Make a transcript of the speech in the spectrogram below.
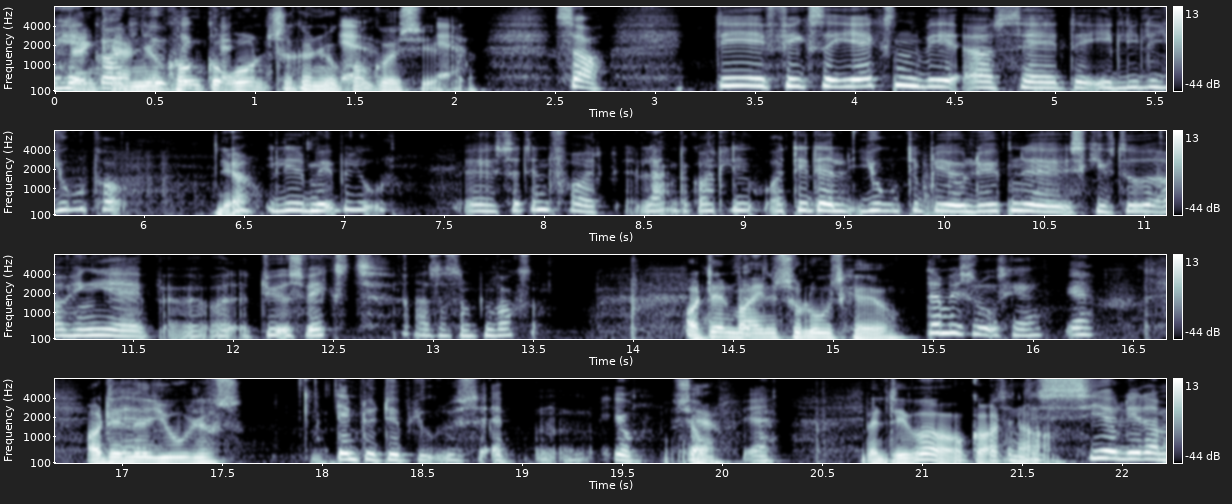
have Den godt kan jo kun gå rundt, så kan den jo kun gå i cirkler. Så det fik så Eriksen ved at sætte et lille hjul på, Ja. et lille møbelhjul. øh, så den får et langt og godt liv. Og det der hjul, det bliver jo løbende skiftet ud afhængig af øh, dyrs vækst, altså som den vokser. Og den var inde i zoologisk have, Den vil zoologisk have, ja. og den hed Øh, Julius. Den blev døbt Julius. Af, jo, sjovt, ja. ja. Men det var jo godt Så navn. det siger jo lidt om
